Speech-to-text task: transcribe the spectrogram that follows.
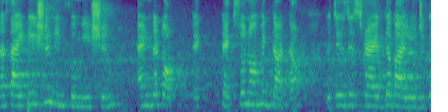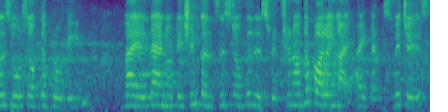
the citation information, and the taxonomic data, which is describe the biological source of the protein, while the annotation consists of the description of the following items, which is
